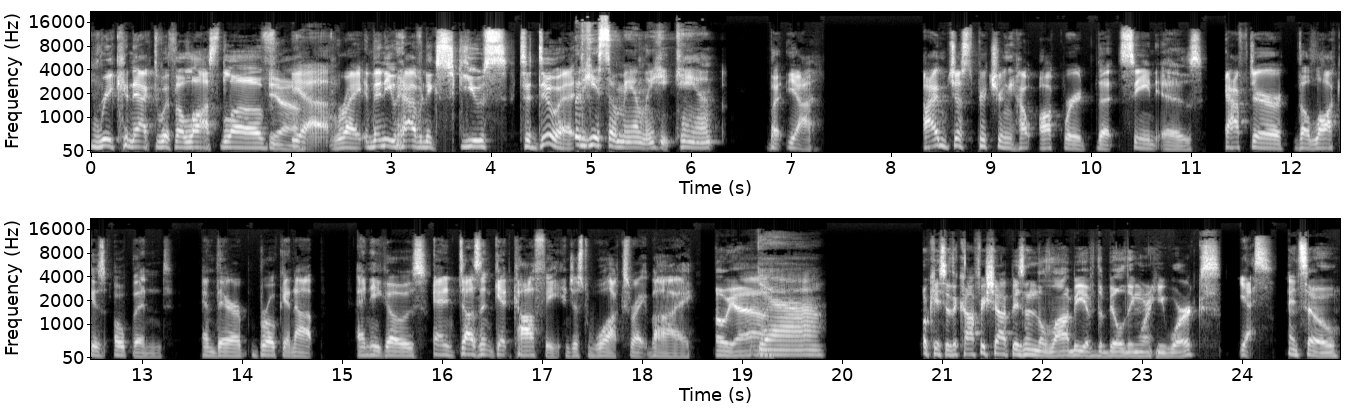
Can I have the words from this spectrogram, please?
reconnect with a lost love, Yeah, Yeah. right, and then you have an excuse to do it. But he's so manly he can't. But yeah, I'm just picturing how awkward that scene is after the lock is opened and they're broken up, and he goes and doesn't get coffee and just walks right by. Oh yeah. yeah. Okay, so the coffee shop is in the lobby of the building where he works, Yes. and so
